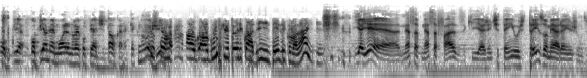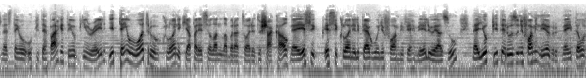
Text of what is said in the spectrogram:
copia, copia a memória, não vai copiar digital, cara? É Tecnologia. porra, algum, escritor de quadrinho entende de clonagem? E aí é nessa, nessa fase que a gente tem os três Homem-Aranha juntos, né? Você tem o, o Peter Parker, tem o Ben Reilly e tem o outro clone que apareceu lá no laboratório do Chacal, né? Esse, esse clone ele pega o uniforme vermelho e azul, né? E o Peter usa o uniforme negro, né? Então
